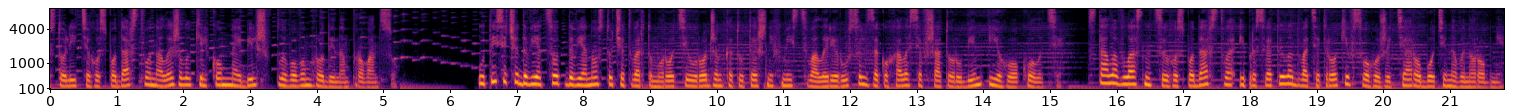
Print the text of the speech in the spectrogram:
століття господарство належало кільком найбільш впливовим родинам Провансу. У 1994 році уродженка тутешніх місць Валері Русель закохалася в шато Рубін і його околиці. Стала власницею господарства і присвятила 20 років свого життя роботі на виноробні.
